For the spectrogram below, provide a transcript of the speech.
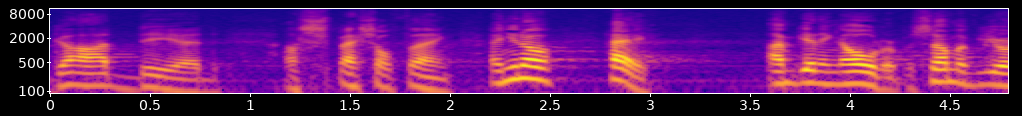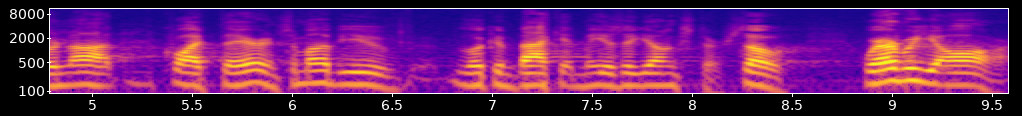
God did a special thing. And you know, hey, I'm getting older, but some of you are not quite there, and some of you looking back at me as a youngster. So wherever you are,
